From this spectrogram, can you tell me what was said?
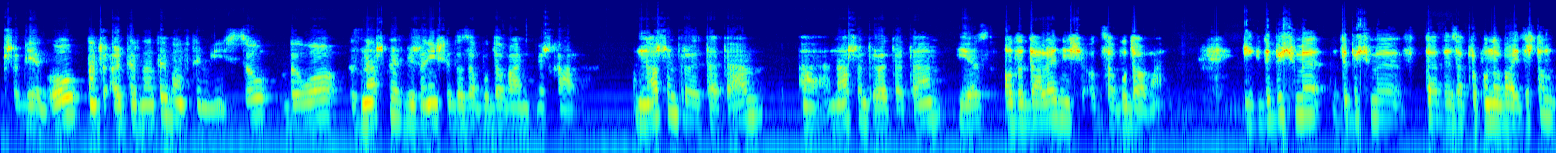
przebiegu, znaczy alternatywą w tym miejscu było znaczne zbliżenie się do zabudowań mieszkalnych. Naszym priorytetem, e, naszym priorytetem jest oddalenie się od zabudowań. I gdybyśmy, gdybyśmy wtedy zaproponowali, zresztą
